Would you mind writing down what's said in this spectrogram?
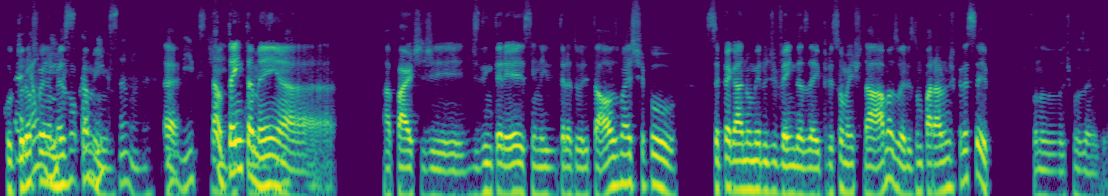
Cultura É, é um foi no mix, mesmo é um caminho. mix, né, mano? É. um mix de- Não, tem também né? a, a parte de desinteresse em literatura e tal, mas, tipo, se você pegar número de vendas aí, principalmente da Amazon, eles não pararam de crescer, tipo, nos últimos anos aí.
